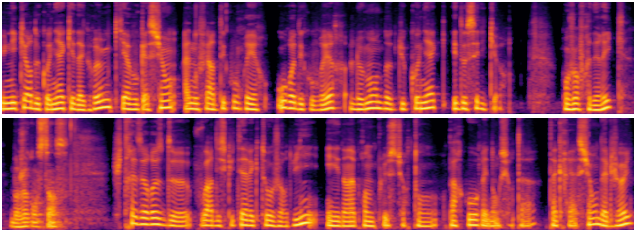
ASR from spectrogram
une liqueur de cognac et d'agrumes qui a vocation à nous faire découvrir ou redécouvrir le monde du cognac et de ses liqueurs. Bonjour Frédéric. Bonjour Constance. Je suis très heureuse de pouvoir discuter avec toi aujourd'hui et d'en apprendre plus sur ton parcours et donc sur ta, ta création d'Eljoy.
